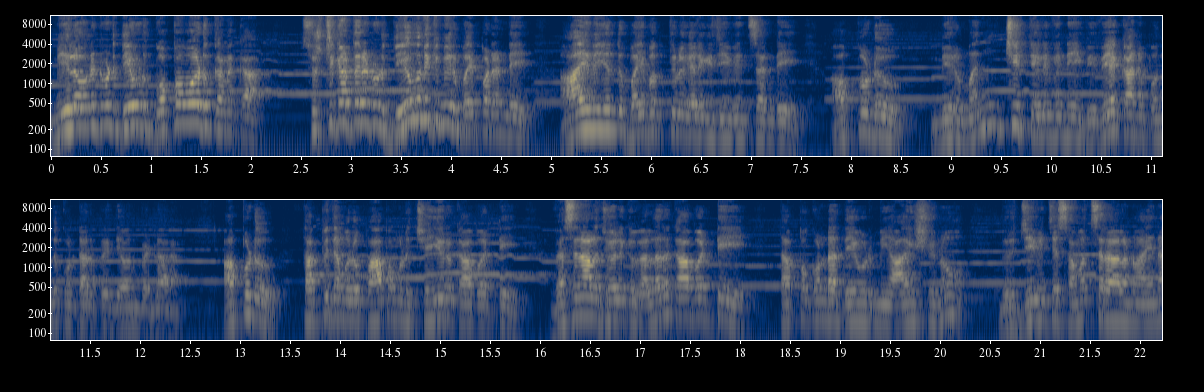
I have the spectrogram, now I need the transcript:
మీలో ఉన్నటువంటి దేవుడు గొప్పవాడు కనుక సృష్టికర్త అయినటువంటి దేవునికి మీరు భయపడండి. ఆయన ఎందు భయభక్తులు కలిగి జీవించండి. అప్పుడు మీరు మంచి తెలివిని వివేకాన్ని పొందుకుంటారు ప్రియ దేవుని బిడ్డారా అప్పుడు తప్పిదములు పాపములు చేయరు కాబట్టి వ్యసనాల జోలికి వెళ్ళరు కాబట్టి తప్పకుండా దేవుడు మీ ఆయుష్ను మీరు జీవించే సంవత్సరాలను ఆయన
